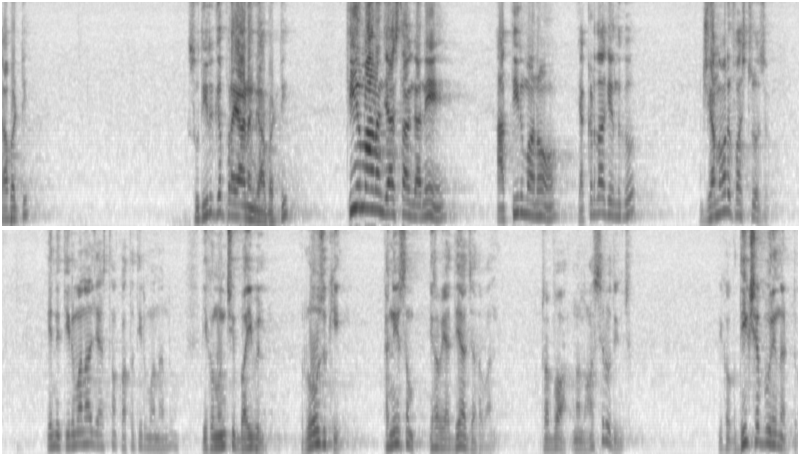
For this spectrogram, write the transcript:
కాబట్టి సుదీర్ఘ ప్రయాణం కాబట్టి తీర్మానం చేస్తాం కానీ ఆ తీర్మానం ఎక్కడ దాకా ఎందుకు? జనవరి ఫస్ట్ రోజు. ఎన్ని తీర్మానాలు చేస్తాం? కొత్త తీర్మానాలు. ఇక నుంచి బైబిల్ రోజుకి కనీసం ఇరవై అధ్యాయాలు చదవాలి. ప్రభా నన్ను ఆశీర్వదించు. ఇక ఒక దీక్ష పూరినట్టు.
